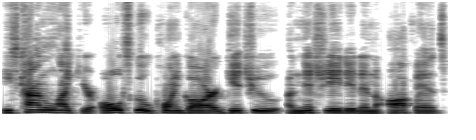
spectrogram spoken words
He's kind of like your old school point guard, get you initiated in the offense.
